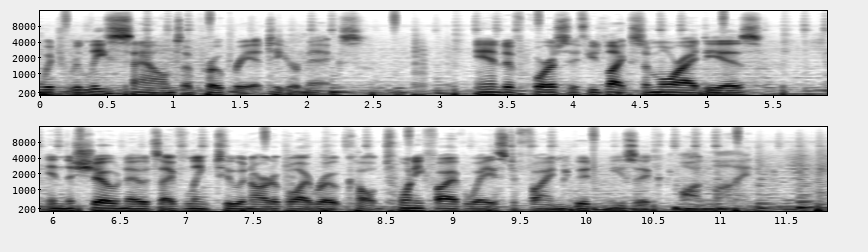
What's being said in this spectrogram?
which release sounds appropriate to your mix? And of course, if you'd like some more ideas, in the show notes, I've linked to an article I wrote called 25 Ways to Find Good Music Online.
